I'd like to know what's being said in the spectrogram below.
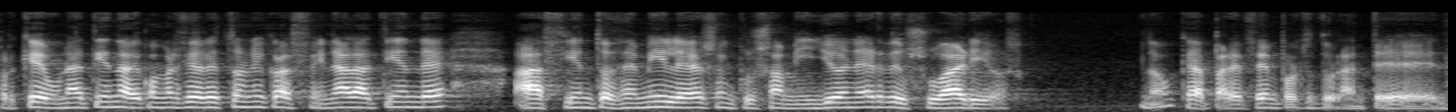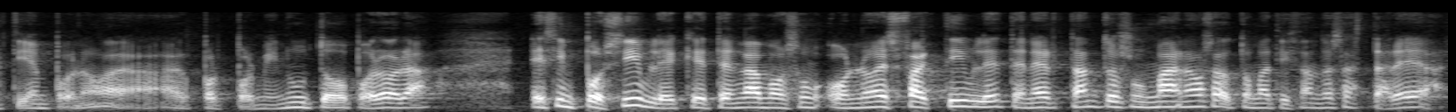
Porque una tienda de comercio electrónico al final atiende a cientos de miles o incluso a millones de usuarios que aparecen pues, durante el tiempo, ¿no? por, por, minuto, por hora, es imposible que tengamos, o no es factible tener tantos humanos automatizando esas tareas.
